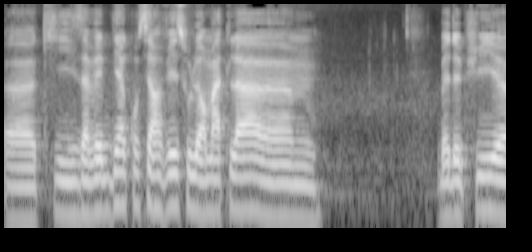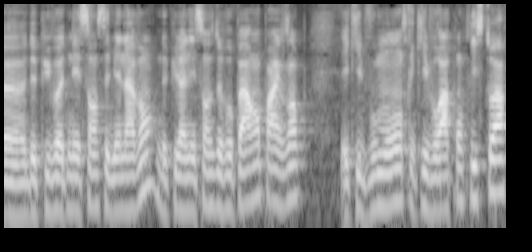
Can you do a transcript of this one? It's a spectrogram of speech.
euh qu'ils avaient bien conservés sous leur matelas euh, ben depuis euh, depuis votre naissance et bien avant, depuis la naissance de vos parents par exemple, et qu'ils vous montrent et qu'ils vous racontent l'histoire,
